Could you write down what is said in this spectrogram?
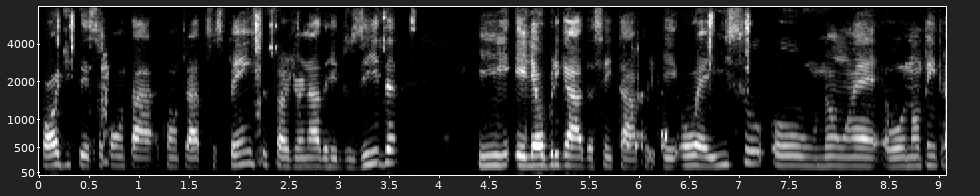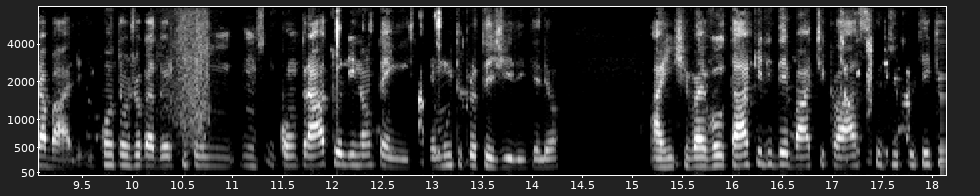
pode ter seu contrato suspenso, sua jornada reduzida, e ele é obrigado a aceitar, porque ou é isso ou não é, ou não tem trabalho. Enquanto é um jogador que tem um, um contrato, ele não tem isso, é muito protegido, entendeu? A gente vai voltar àquele debate clássico de por que, que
